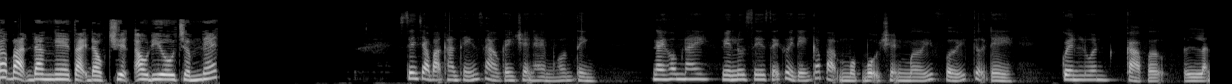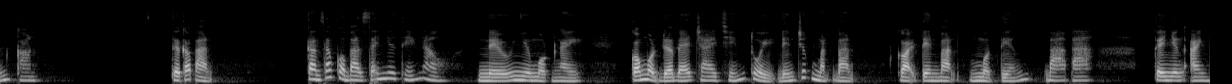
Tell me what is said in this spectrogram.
Các bạn đang nghe tại đọc truyện audio.net Xin chào bạn khán thính giả kênh truyện Hẻm Ngôn Tình. Ngày hôm nay, Huyền Lucy sẽ gửi đến các bạn một bộ truyện mới với tựa đề Quên luôn cả vợ lẫn con. Thưa các bạn, cảm giác của bạn sẽ như thế nào nếu như một ngày có một đứa bé trai 9 tuổi đến trước mặt bạn gọi tên bạn một tiếng ba ba. Thế nhưng anh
